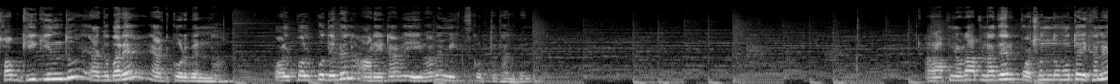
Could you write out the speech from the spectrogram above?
সব ঘি কিন্তু একবারে অ্যাড করবেন না। অল্প অল্প দেবেন আর এটা এইভাবে মিক্স করতে থাকবেন। আর আপনারা আপনাদের পছন্দ মতো এখানে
